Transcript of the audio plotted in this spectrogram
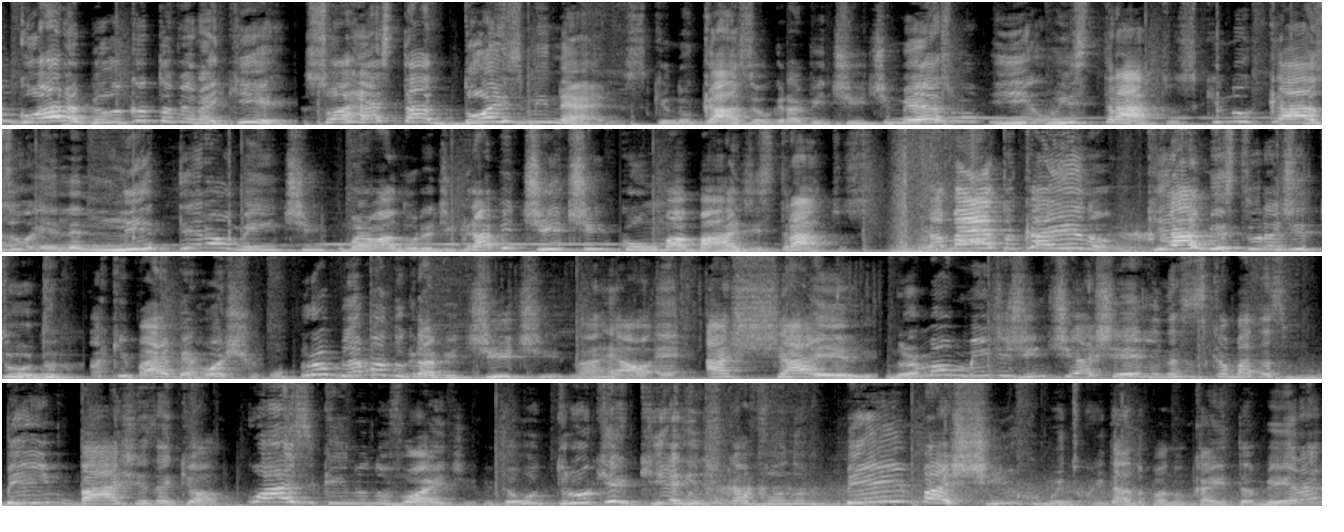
agora, pelo que eu tô vendo aqui, só resta dois minérios, que no caso é o Gravitite mesmo, e o Stratos, que no caso ele é literalmente uma armadura de Gravitite com uma barra de Stratos. Calma aí, tô caindo! Que é a mistura de tudo. Aqui vai, é roxo. O problema do Gravitite, na real, é achar ele. Normalmente a gente acha ele nessas camadas bem baixas aqui, ó. Quase caindo no Void. Então o truque aqui é a gente ficar voando bem baixinho, com muito cuidado para não cair também, né?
